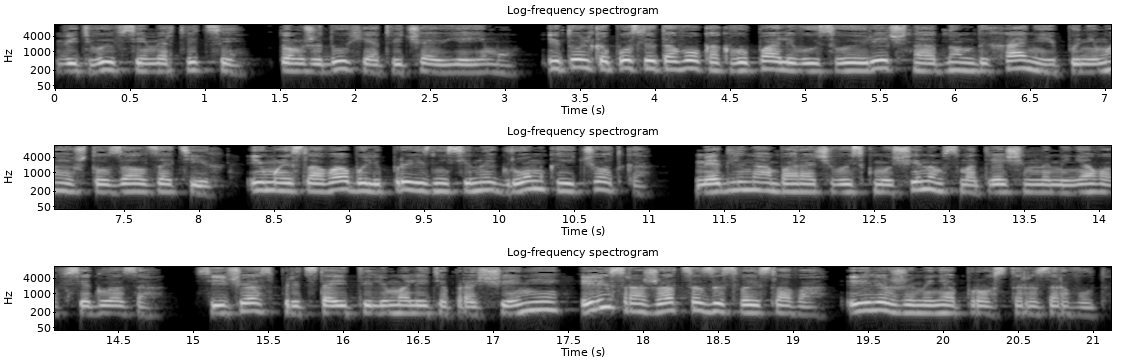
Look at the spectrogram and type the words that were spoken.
Ведь вы все мертвецы. В том же духе отвечаю я ему. И только после того, как выпаливаю свою речь на одном дыхании, понимаю, что зал затих, и мои слова были произнесены громко и четко. Медленно оборачиваюсь к мужчинам, смотрящим на меня во все глаза. Сейчас предстоит или молить о прощении, или сражаться за свои слова, или же меня просто разорвут.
